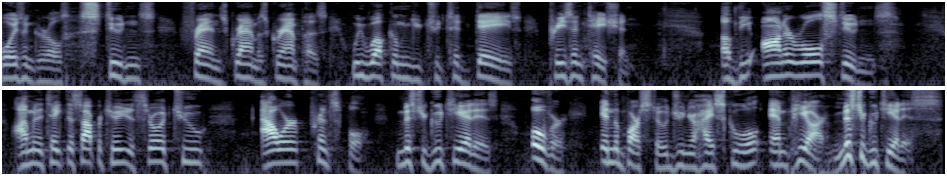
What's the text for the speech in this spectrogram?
boys and girls, students, friends, grandmas, grandpas, we welcome you to today's presentation of the honor roll students. I'm going to take this opportunity to throw it to our principal, Mr. Gutierrez, over in the Barstow Junior High School MPR. Mr. Gutierrez.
